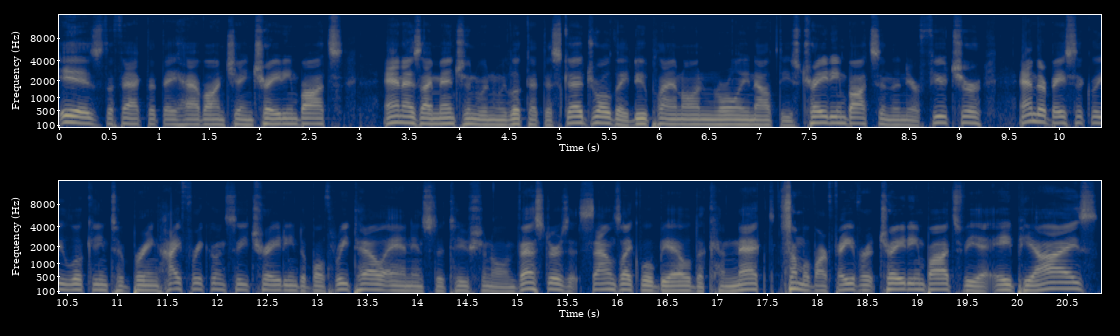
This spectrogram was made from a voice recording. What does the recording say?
is the fact that they have on chain trading bots. And as I mentioned when we looked at the schedule, they do plan on rolling out these trading bots in the near future. And they're basically looking to bring high frequency trading to both retail and institutional investors. It sounds like we'll be able to connect some of our favorite trading bots via APIs.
